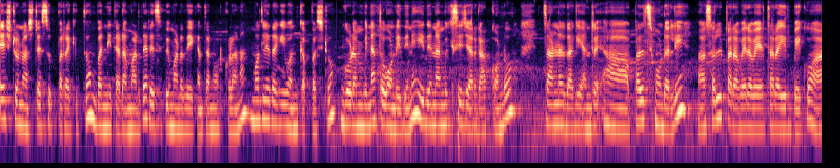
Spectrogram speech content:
ಟೇಸ್ಟೂ ಅಷ್ಟೇ ಸೂಪರಾಗಿತ್ತು ಬನ್ನಿ ತಡ ಮಾಡಿದೆ ರೆಸಿಪಿ ಮಾಡೋದು ಹೇಗೆ ಅಂತ ನೋಡ್ಕೊಳ್ಳೋಣ. ಮೊದಲೇದಾಗಿ ಒಂದು ಕಪ್ಪಷ್ಟು ಗೋಡಂಬಿನ ತೊಗೊಂಡಿದ್ದೀನಿ. ಇದನ್ನು ಮಿಕ್ಸಿ ಜಾರ್ಗೆ ಹಾಕ್ಕೊಂಡು ಸಣ್ಣದಾಗಿ ಅಂದರೆ ಪಲ್ಸ್ ಮೂಡಲ್ಲಿ ಸ್ವಲ್ಪ ರವೆ ರವೆ ಥರ ಇರಬೇಕು ಆ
